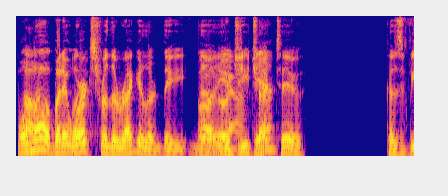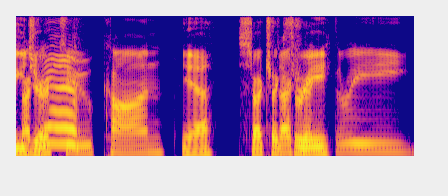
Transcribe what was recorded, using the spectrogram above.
Well, Oh, no, but it well- works for the regular, the the Oh, yeah. OG Trek Yeah. too. Because Star V'ger, Trek Yeah. two, Khan, yeah. Star Trek Star three, Trek three.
